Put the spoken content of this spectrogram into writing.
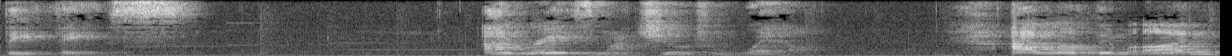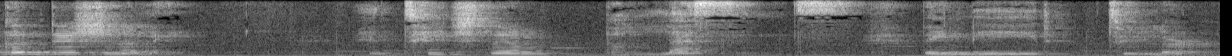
they face. I raise my children well. I love them unconditionally and teach them the lessons they need to learn.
